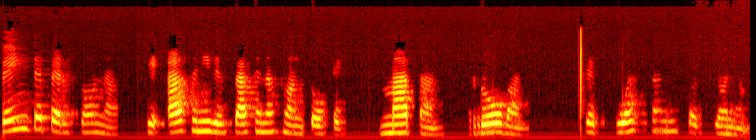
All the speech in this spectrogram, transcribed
20 personas que hacen y deshacen a su antojo, matan, roban, secuestran y extorsionan.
